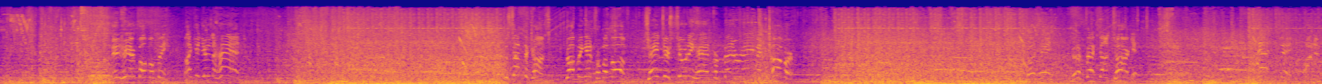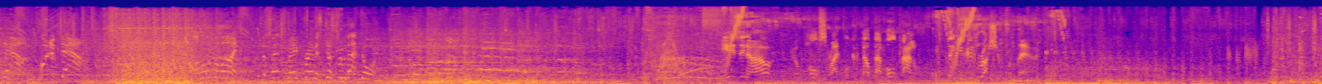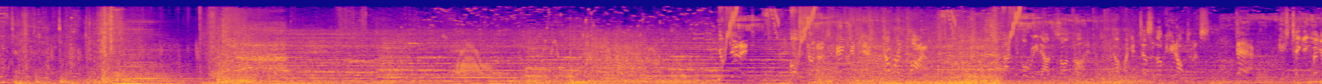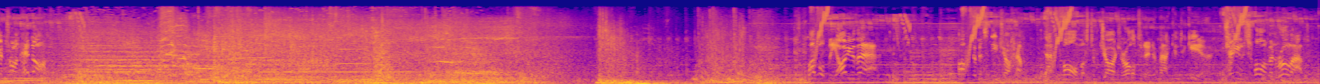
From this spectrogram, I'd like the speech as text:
In here, Bumblebee! I could use a hand! Decepticons! Dropping in from above! Change your shooting hand for better aim and cover! Good hit! Good effect on target! Defense mainframe is just through that door! Easy now. Your pulse rifle could melt that whole panel. Think you can rush him from there? Into. Change form and roll out.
